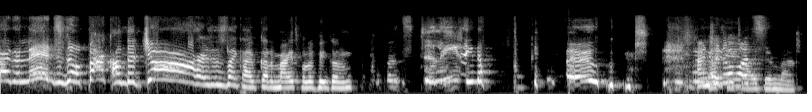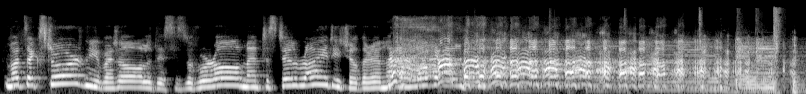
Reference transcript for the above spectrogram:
are the lids not back on the jars? It's like I've got a mouthful of food going, I'm still eating the fucking food. And you know It what's- drives him mad. What's extraordinary about all of this is that we're all meant to still ride each other and, and love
